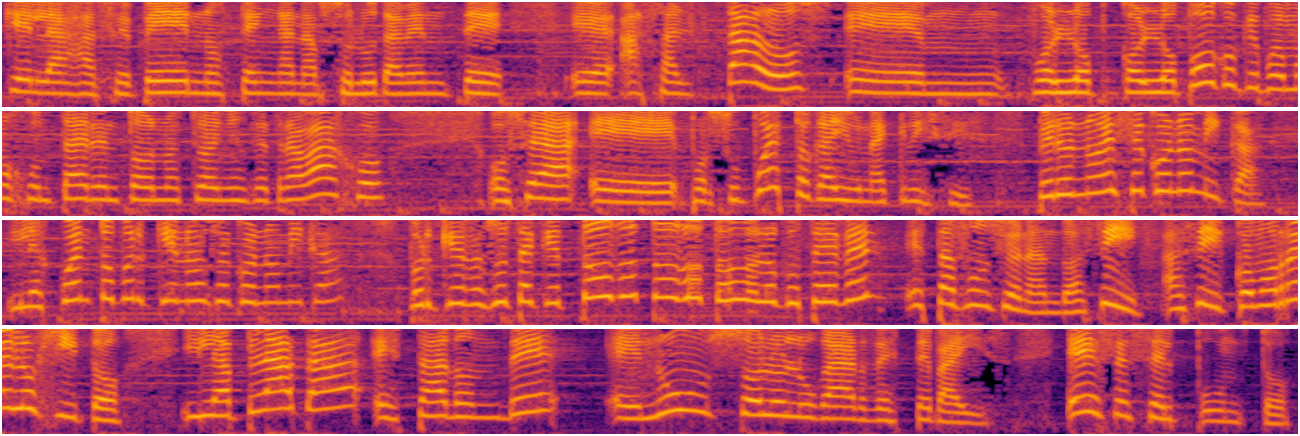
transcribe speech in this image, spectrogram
que las AFP nos tengan absolutamente eh, asaltados eh, por lo, con lo poco que podemos juntar en todos nuestros años de trabajo. O sea, eh, por supuesto que hay una crisis, pero no es económica. Y les cuento por qué no es económica. Porque resulta que todo, todo, todo lo que ustedes ven está funcionando así, así, como relojito. Y la plata está donde en un solo lugar de este país. Ese es el punto.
